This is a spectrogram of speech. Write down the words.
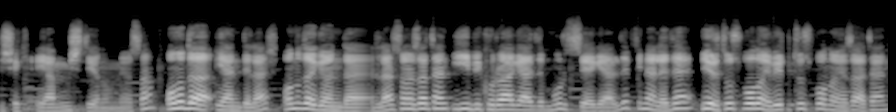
bir şekilde yenmişti yanılmıyorsam. Onu da yendiler. Onu da gönderdiler. Sonra zaten iyi bir kura geldi. Mursi'ye geldi. Finale de Virtus Bologna. Virtus Bologna zaten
